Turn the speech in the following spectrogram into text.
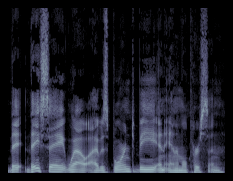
They they say, "Wow, I was born to be an animal person.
